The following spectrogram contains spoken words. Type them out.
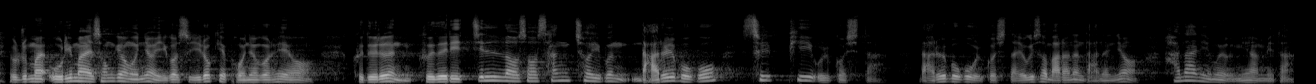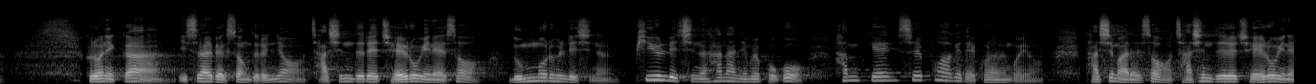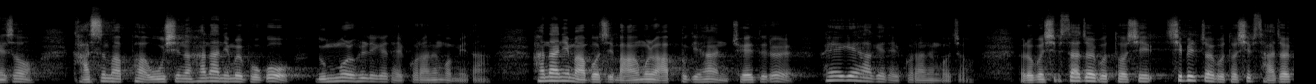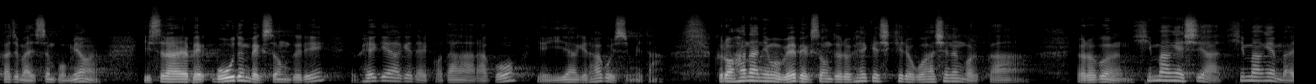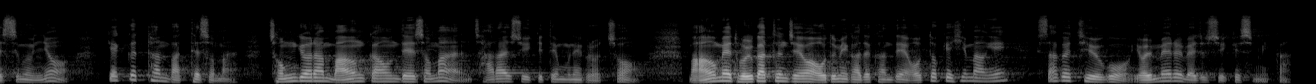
우리말, 우리말 성경은요 이것을 이렇게 번역을 해요. 그들은 그들이 찔러서 상처 입은 나를 보고 슬피 울 것이다. 나를 보고 울 것이다. 여기서 말하는 나는요 하나님을 의미합니다. 그러니까 이스라엘 백성들은요 자신들의 죄로 인해서 눈물을 흘리시는 피 흘리시는 하나님을 보고 함께 슬퍼하게 될 거라는 거예요. 다시 말해서 자신들의 죄로 인해서 가슴 아파 우시는 하나님을 보고 눈물 흘리게 될 거라는 겁니다. 하나님 아버지 마음을 아프게 한 죄들을 회개하게 될 거라는 거죠. 여러분 14절부터 11절부터 14절까지 말씀 보면 이스라엘 백, 모든 백성들이 회개하게 될 거다라고 예, 이야기를 하고 있습니다. 그럼 하나님은 왜 백성들을 회개시키려고 하시는 걸까? 여러분 희망의 씨앗, 희망의 말씀은요 깨끗한 밭에서만 정결한 마음 가운데에서만 자랄 수 있기 때문에 그렇죠. 마음에 돌 같은 죄와 어둠이 가득한데 어떻게 희망이 싹을 틔우고 열매를 맺을 수 있겠습니까?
